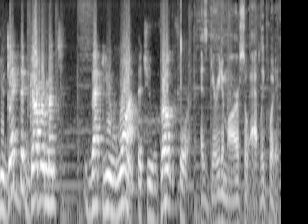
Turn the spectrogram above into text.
You get the government that you want, that you vote for. As Gary DeMar so aptly put it,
